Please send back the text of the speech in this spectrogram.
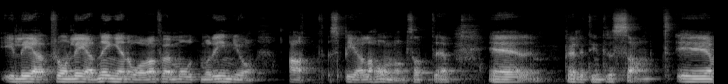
le från ledningen ovanför mot Mourinho att spela honom. Så att, eh, Väldigt intressant. Eh,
